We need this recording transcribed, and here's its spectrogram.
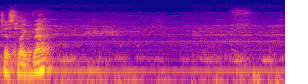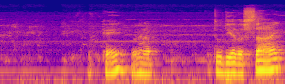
Just like that. Okay, we're gonna to the other side.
